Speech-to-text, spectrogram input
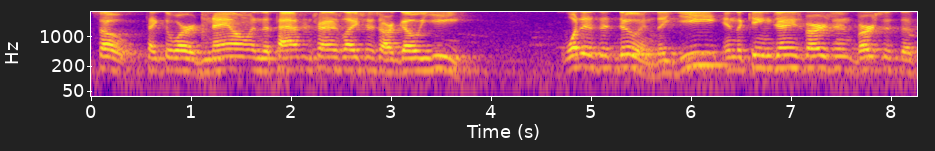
So, take the word now in the Passion Translations are go ye. What is it doing? The ye in the King James Version versus the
